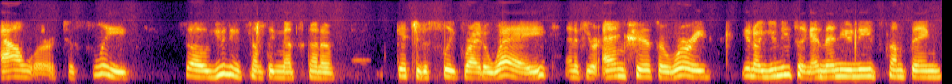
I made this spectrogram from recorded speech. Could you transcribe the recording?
hour to sleep. So you need something that's going to get you to sleep right away. And if you're anxious or worried, you know, you need something. And then you need something,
